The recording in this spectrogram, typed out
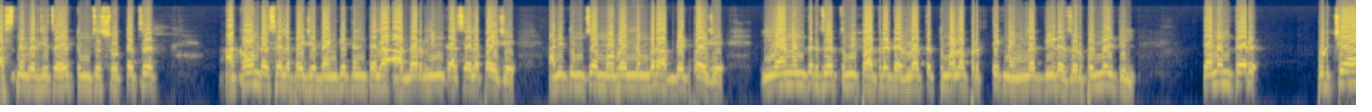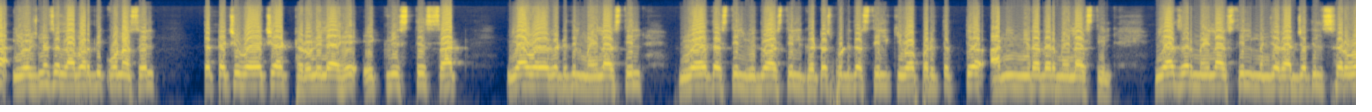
असणं गरजेचं आहे. तुमचं स्वतःचं अकाउंट असायला पाहिजे बँकेत आणि त्याला आधार लिंक असायला पाहिजे आणि तुमचा मोबाईल नंबर अपडेट पाहिजे. यानंतर जर तुम्ही पात्र ठरला तर तुम्हाला प्रत्येक महिन्याला दीड हजार रुपये मिळतील. त्यानंतर पुढच्या योजनेचा लाभार्थी कोण असेल? तर त्याची वयाची अट ठरवलेली आहे एकवीस ते साठ या वयोगटातील महिला असतील विवाहित असतील विधवा असतील घटस्फोटित असतील किंवा परित्यक्त आणि निराधार महिला असतील या जर महिला असतील म्हणजे राज्यातील सर्व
